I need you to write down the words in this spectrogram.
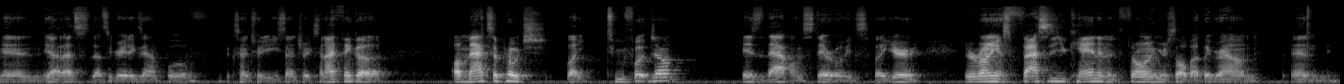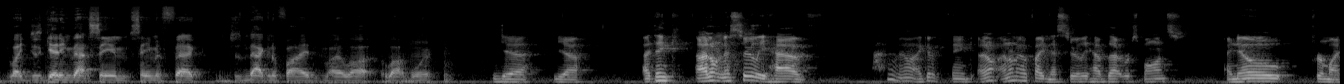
and yeah, that's that's a great example of eccentric eccentrics. And I think a a max approach like two foot jump is that on steroids. Like you're you're running as fast as you can and then throwing yourself at the ground and like just getting that same same effect just magnified by a lot a lot more. Yeah, yeah. I think I don't necessarily have I don't know, I gotta think. I don't I don't know if I necessarily have that response. I know for my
